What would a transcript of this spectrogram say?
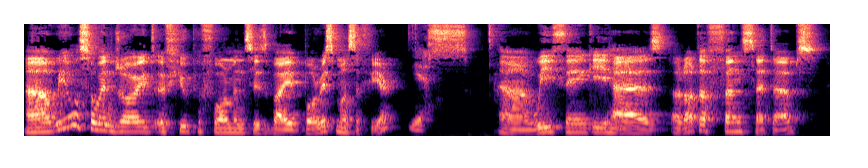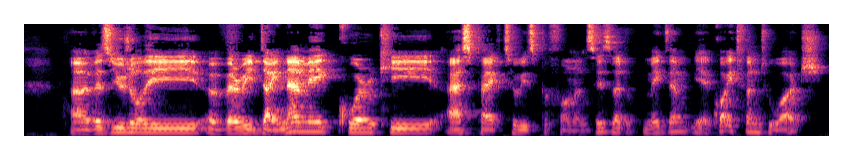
Uh, we also enjoyed a few performances by Boris Mosafir. Yes. Uh, we think he has a lot of fun setups. Uh, there's usually a very dynamic, quirky aspect to his performances that make them, yeah, quite fun to watch.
